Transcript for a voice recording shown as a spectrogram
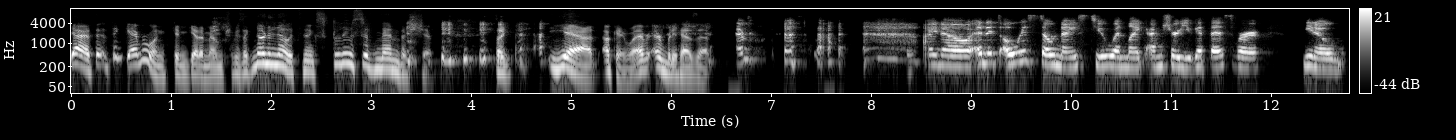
yeah, I, th- I think everyone can get a membership. He's like, no, no, no, it's an exclusive membership. It's like- yeah, okay, well, everybody has that. Everyone does that. I know. And it's always so nice too when like I'm sure you get this where, you know,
